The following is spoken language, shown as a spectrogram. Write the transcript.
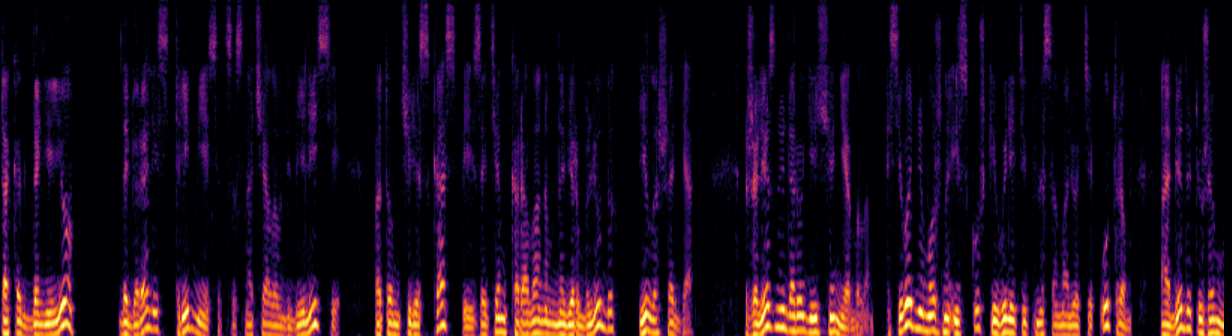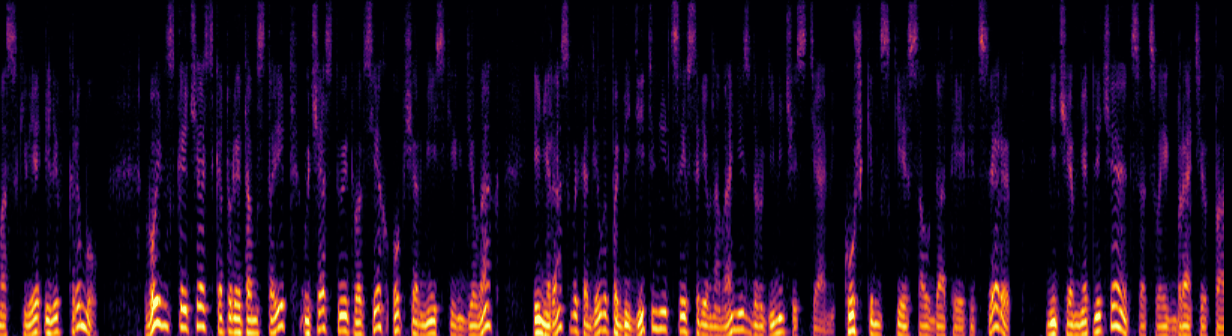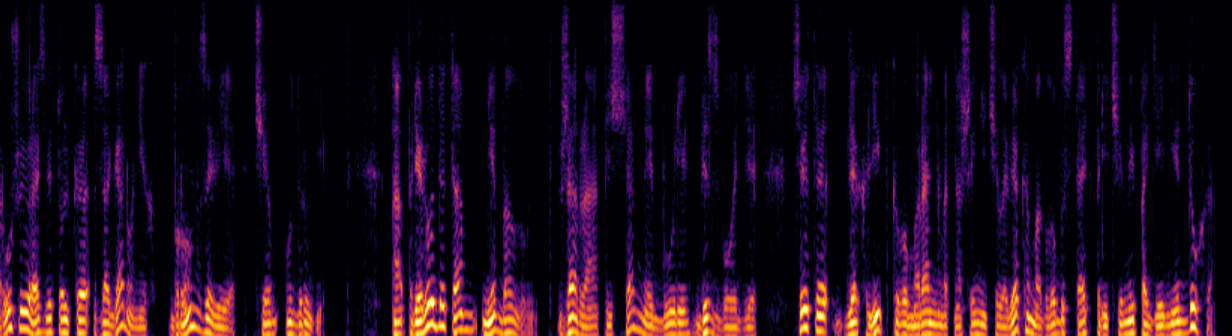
так как до нее добирались три месяца, сначала в Тбилиси, потом через Каспий, затем караваном на верблюдах и лошадях. Железной дороги еще не было. Сегодня можно из Кушки вылететь на самолете утром, а обедать уже в Москве или в Крыму. Воинская часть, которая там стоит, участвует во всех общеармейских делах и не раз выходила победительницей в соревновании с другими частями. Кушкинские солдаты и офицеры ничем не отличаются от своих братьев по оружию, разве только загар у них бронзовее, чем у других. А природа там не балует. Жара, песчаные бури, безводье — все это для хлипкого в моральном отношении человека могло бы стать причиной падения духа.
